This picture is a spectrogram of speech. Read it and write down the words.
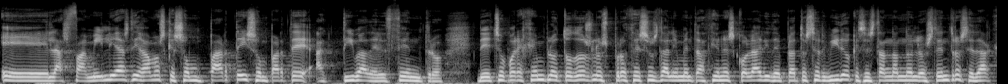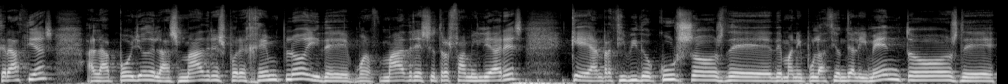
Eh, las familias, digamos que son parte y son parte activa del centro. De hecho, por ejemplo, todos los procesos de alimentación escolar y de plato servido que se están dando en los centros se da gracias al apoyo de las madres, por ejemplo, y de bueno, madres y otros familiares que han recibido cursos de, manipulación de alimentos, de,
